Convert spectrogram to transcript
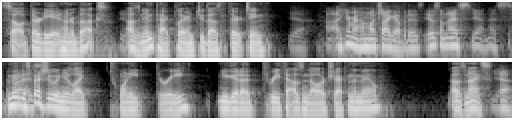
solid 3,800 bucks. I was an impact player in 2013. yeah. I can't remember how much I got, but it was, it was a nice, yeah, nice. I mean, especially when you're like 23, you get a $3,000 check in the mail. That was nice. yeah,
